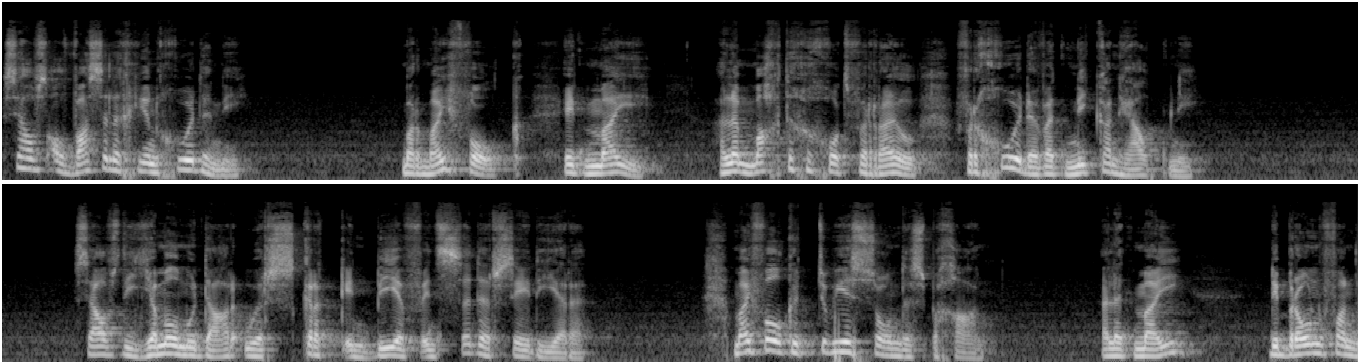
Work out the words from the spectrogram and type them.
selfs al was hulle geen gode nie? Maar my volk het my, hulle magtige God verruil vir gode wat nie kan help nie. Selfs die hemel moet daaroor skrik en beef en sidder sê die Here. My volk het twee sondes begaan. Hulle het my, die bron van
